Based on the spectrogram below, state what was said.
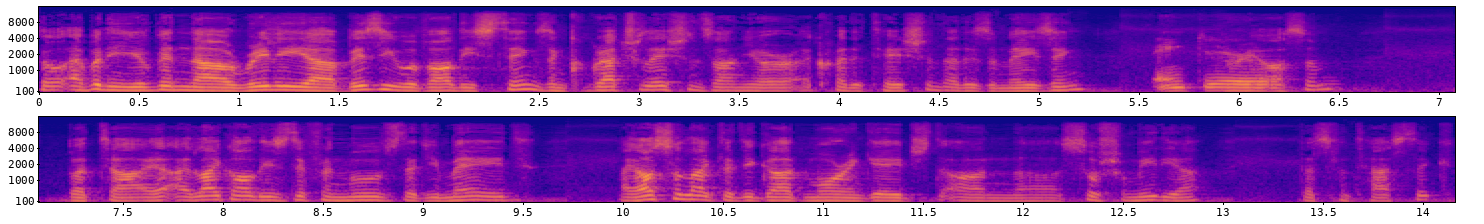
So, Ebony, you've been uh, really uh, busy with all these things, and congratulations on your accreditation. That is amazing. Thank you. Very awesome. But uh, I, I, like all these different moves that you made. I also like that you got more engaged on uh, social media. That's fantastic.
